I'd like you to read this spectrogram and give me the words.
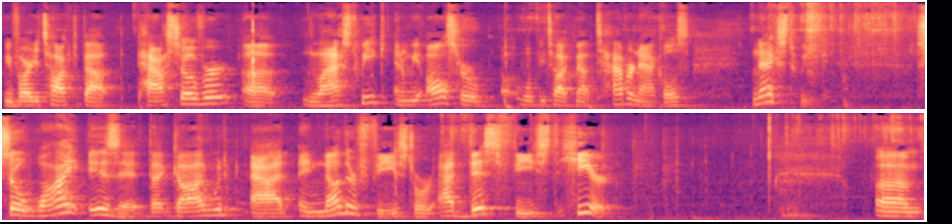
We've already talked about Passover uh, last week, and we also will be talking about tabernacles next week. So, why is it that God would add another feast or add this feast here? Um,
